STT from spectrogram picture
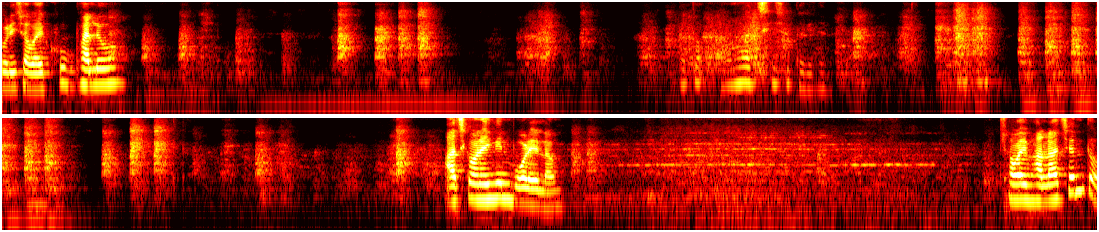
করি সবাই খুব ভালো। আজকে অনেকদিন পরে এলাম। সবাই ভালো আছেন তো?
